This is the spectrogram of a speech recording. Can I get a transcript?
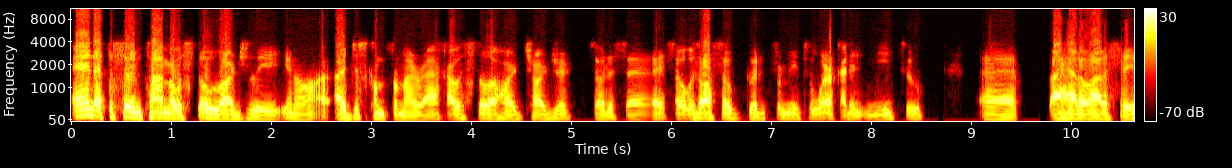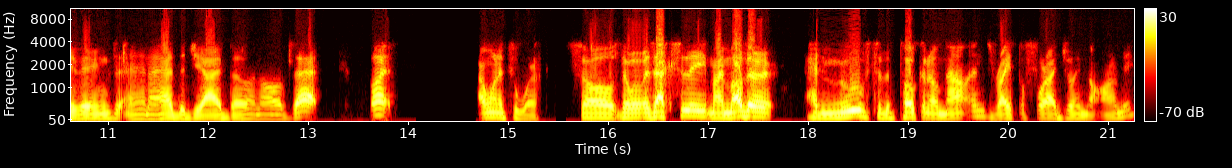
and at the same time, I was still largely, you know, I, I just come from Iraq. I was still a hard charger, so to say. So it was also good for me to work. I didn't need to. Uh, I had a lot of savings and I had the GI Bill and all of that, but I wanted to work. So there was actually, my mother had moved to the Pocono Mountains right before I joined the Army.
